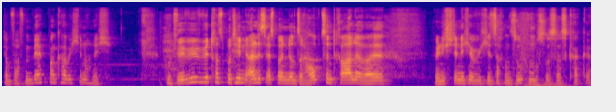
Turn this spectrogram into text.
Ich glaube, Waffenwerkbank habe ich hier noch nicht. Gut, wir, wir, wir transportieren alles erstmal in unsere Hauptzentrale, weil wenn ich ständig irgendwelche Sachen suchen muss, ist das kacke.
